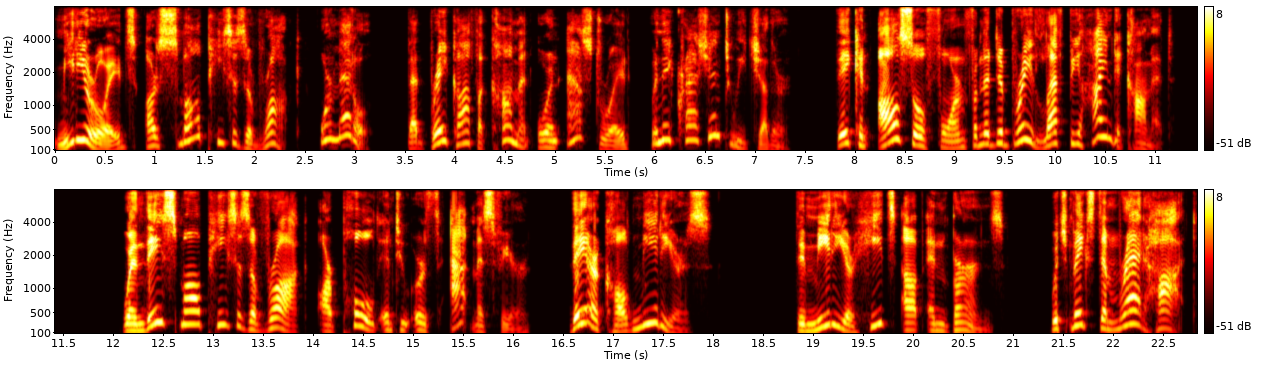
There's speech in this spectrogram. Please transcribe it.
Meteoroids are small pieces of rock or metal that break off a comet or an asteroid when they crash into each other. They can also form from the debris left behind a comet. When these small pieces of rock are pulled into Earth's atmosphere, they are called meteors. The meteor heats up and burns, which makes them red hot.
